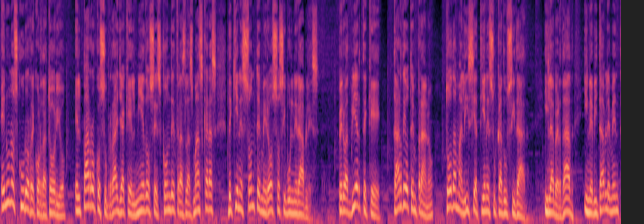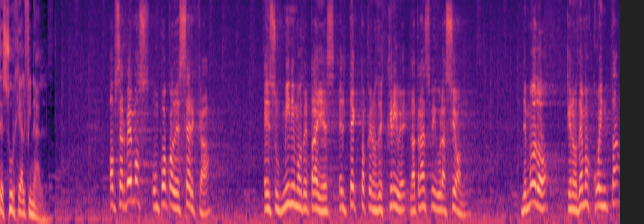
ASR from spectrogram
En un oscuro recordatorio, el párroco subraya que el miedo se esconde tras las máscaras de quienes son temerosos y vulnerables, pero advierte que, tarde o temprano, toda malicia tiene su caducidad y la verdad inevitablemente surge al final. Observemos un poco de cerca, en sus mínimos detalles, el texto que nos describe la transfiguración, de modo que nos demos cuenta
